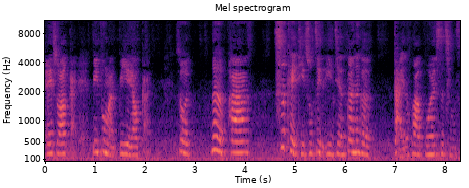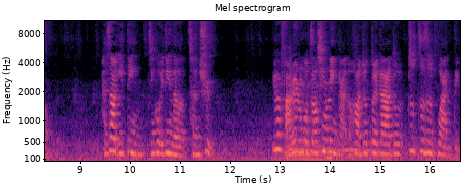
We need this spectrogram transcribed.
A 说要改，B 不满 B 也要改，所以我那个他是可以提出自己的意见，但那个改的话不会是轻松的。还是要一定经过一定的程序，因为法律如果朝令令改的话，就对大家都就这是不安定。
